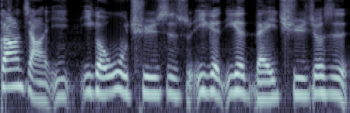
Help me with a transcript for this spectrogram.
刚刚讲一一个误区是说一个一个雷区，就是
